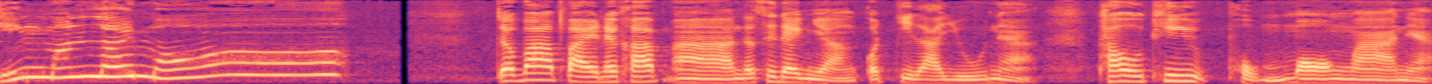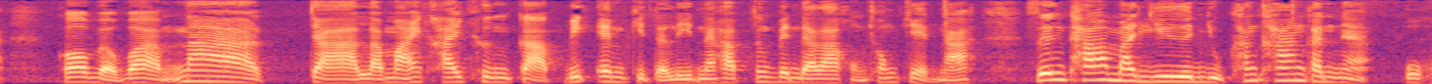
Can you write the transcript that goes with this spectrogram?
ยิงมันเลยหมอ จะว่าไปนะครับ อ่า นักแสดงอย่างก็ตจิรายุเนี่ย เท่าที่ผมมองมาเนี่ย ก็แบบว่าน่าจะละไม้คล้ายคลึงกับบิ๊กเอ็มกิตตลินนะครับ ซึ่งเป็นดาราของช่องเจ็ดนะ ซึ่งถ้ามายืนอยู่ข้างๆกันเนี่ย โอ้โห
